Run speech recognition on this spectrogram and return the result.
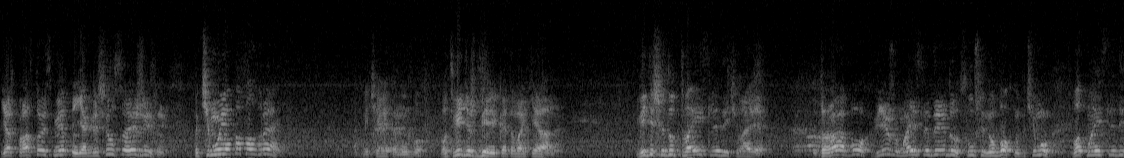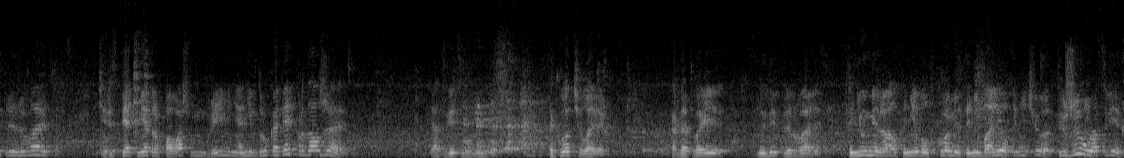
я ж простой смертный, я грешил в своей жизни. Почему я попал в рай? Отвечает ему Бог. Вот видишь берег этого океана? Видишь, идут твои следы, человек. Да, Бог, вижу, мои следы идут. Слушай, ну Бог, ну почему? Вот мои следы прерываются. Через пять метров по вашему времени они вдруг опять продолжаются. И ответил ему Бог. Так вот, человек, когда твои следы прервались, ты не умирал, ты не был в коме, ты не болел, ты ничего. Ты жил на свете.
